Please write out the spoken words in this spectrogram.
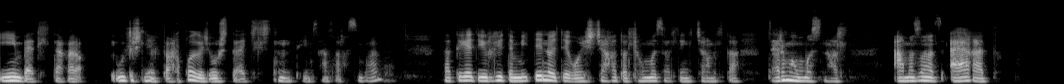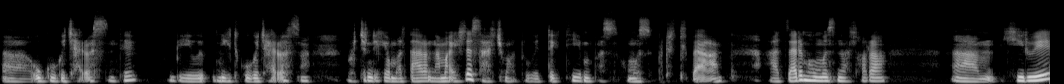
ийм байдалтайгаар үйлдвэрч нэвлэлд орохгүй гэж өөрсдөө ажилчт нь тийм санал гаргасан байна. За тэгээд ерөөдөө мэдээнүүдийг уншиж хахад бол хүмүүс бол ингэж байгаа юм л да. Зарим хүмүүс нь бол Amazon-аас айгаад үгүй гэж хариулсан тий би нэгдгүү гэж хариулсан. Учир нь гэх юм бол дараа намайг ажлаас салж магадгүй гэдэг тийм бас хүмүүс бүртэл байгаа. А зарим хүмүүс нь болохоор хэрвээ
